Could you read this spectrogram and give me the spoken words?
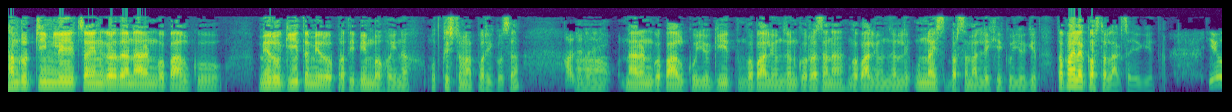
हाम्रो टिमले चयन गर्दा नारायण गोपालको मेरो गीत मेरो प्रतिविम्ब होइन उत्कृष्टमा परेको छ। नारायण गोपालको यो गीत गोपाल योन्जनको रचना गोपाल योन्जनले उन्नाइस वर्षमा लेखिएको यो गीत तपाईँलाई कस्तो लाग्छ यो गीत? यो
